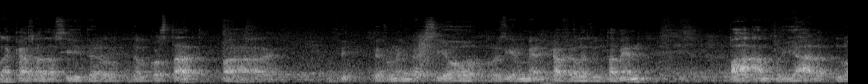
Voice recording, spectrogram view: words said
la casa d'ací del, del costat per, fi, per una inversió recentment que ha fet l'Ajuntament per ampliar el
